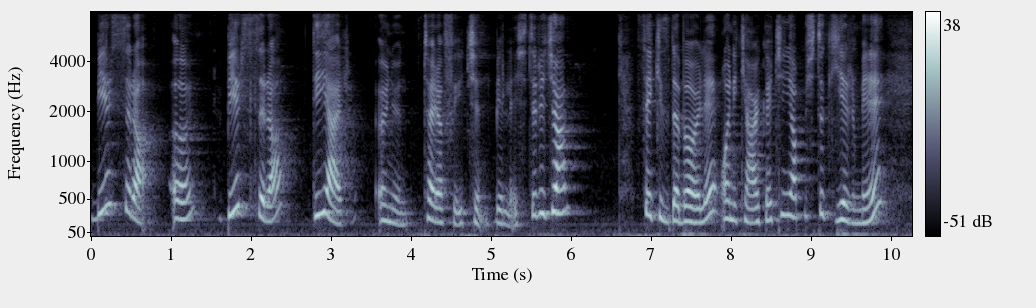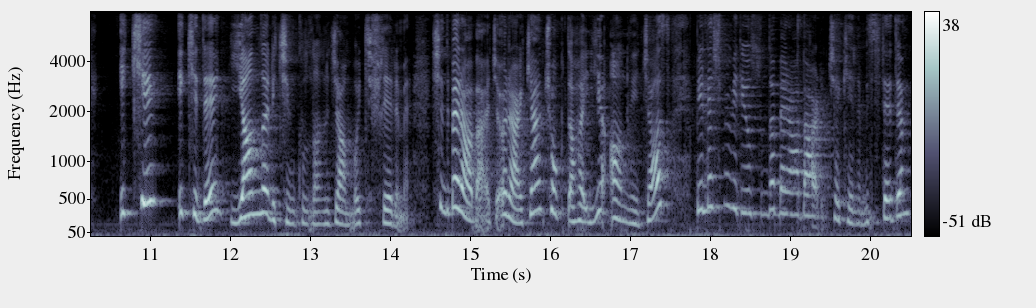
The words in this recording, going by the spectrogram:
bir sıra ön, bir sıra diğer önün tarafı için birleştireceğim. 8 de böyle 12 arka için yapmıştık 20. 2 2 de yanlar için kullanacağım motiflerimi. Şimdi beraberce örerken çok daha iyi anlayacağız. Birleşme videosunda beraber çekelim istedim.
